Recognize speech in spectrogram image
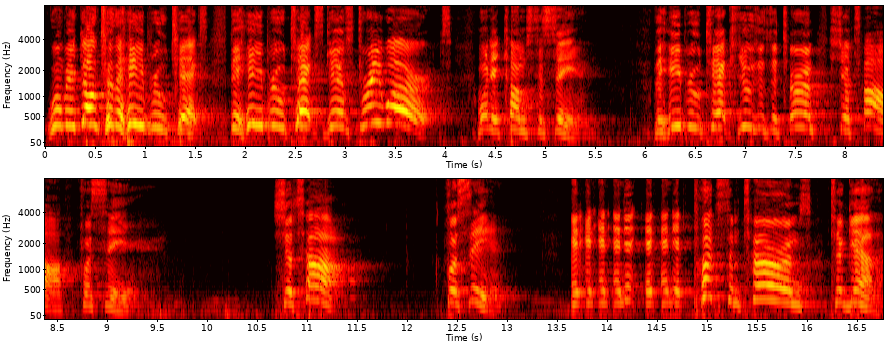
When we go to the Hebrew text, the Hebrew text gives three words when it comes to sin. The Hebrew text uses the term shatah for sin. Shatah for sin. And, and, and, it, and it puts some terms together.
